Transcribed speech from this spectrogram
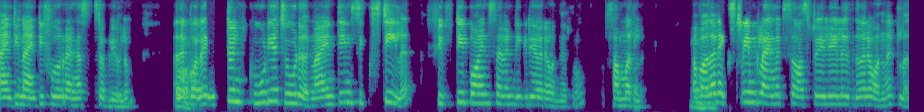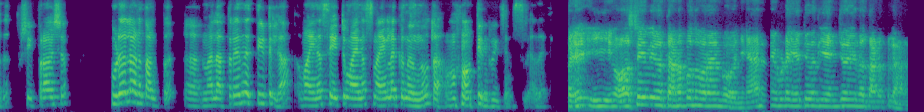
nineteen ninety four N S ഡബ്ല്യൂലും അതേപോലെ ഏറ്റവും കൂടിയ ചൂട് നയന്റീൻ സിക്സ്റ്റിയിൽ ഫിഫ്റ്റി പോയിന്റ് സെവൻ ഡിഗ്രി വരെ വന്നിരുന്നു സമ്മറിൽ അപ്പൊ അതാണ് എക്സ്ട്രീം ക്ലൈമറ്റ്സ് ഓസ്ട്രേലിയയിൽ ഇതുവരെ വന്നിട്ടുള്ളത്. പക്ഷെ ഇപ്രാവശ്യം കൂടുതലാണ് തണുപ്പ്. എന്നാൽ അത്രയൊന്നും എത്തിയിട്ടില്ല. മൈനസ് എയ്റ്റ് മൈനസ് നയനിലൊക്കെ നിന്നു മൗണ്ടൻ റീജിയൻസിൽ അതെ. പക്ഷേ ഈ ഓസ്ട്രേലിയയിലെ തണുപ്പ് എന്ന് പറയുമ്പോൾ ഞാൻ ഇവിടെ ഏറ്റവും അധികം എൻജോയ് ചെയ്യുന്ന തണുപ്പിലാണ്.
